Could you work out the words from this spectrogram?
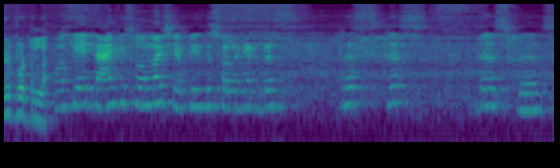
இது போட்டுடலாம் ஓகே தேங்க்யூ ஸோ மச் எப்படி இருக்கு சொல்லுங்க. Dress dress dress dress dress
